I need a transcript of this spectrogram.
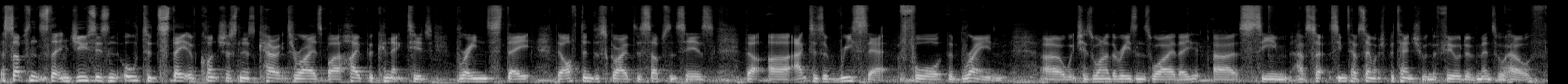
a substance that induces an altered state of consciousness characterized by a hyperconnected brain state. They're often described as substances that uh, act as a reset for the brain, uh, which is one of the reasons why they uh, seem have so, seem to have so much potential in the field of mental health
